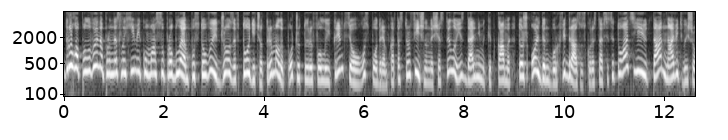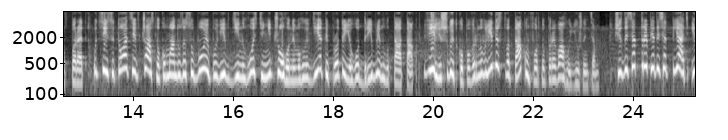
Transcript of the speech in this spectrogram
Друга половина принесла хіміку масу проблем. Пустовий Джозеф Тодіч отримали по чотири фоли. Крім цього, господарям катастрофічно не щастило із дальніми китками. Тож Ольденбург відразу скористався ситуацією та навіть вийшов вперед. У цій ситуації вчасно команду за собою повів Дін. Гості нічого не могли вдіяти проти його дріблінгу та атак. Віллі швидко повернув лідерство та комфортну перевагу южненцям. 63-55. І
